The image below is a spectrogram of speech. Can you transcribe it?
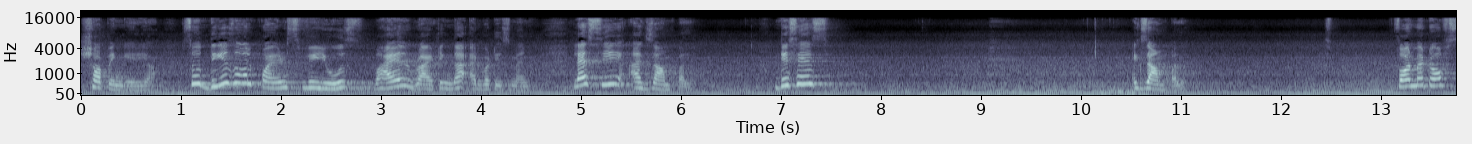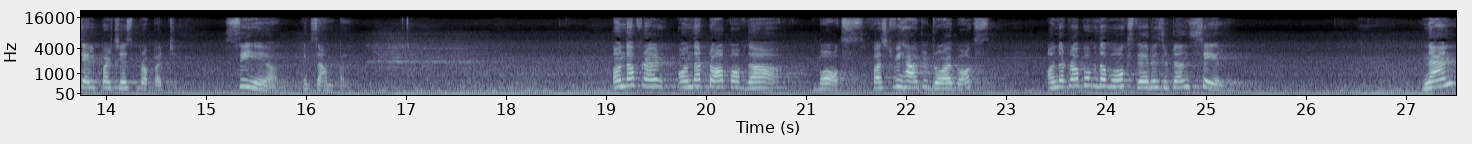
shopping area. So these all points we use while writing the advertisement. Let's see example. This is example. Format of sale purchase property. See here example. On the front on the top of the box first we have to draw a box. On the top of the box there is written sale. Then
